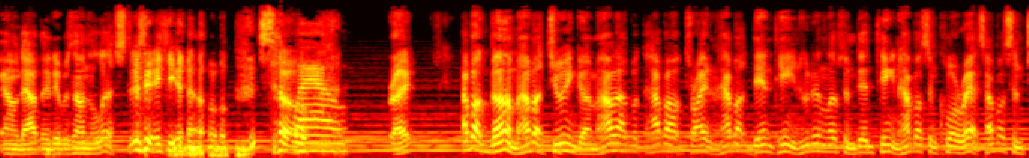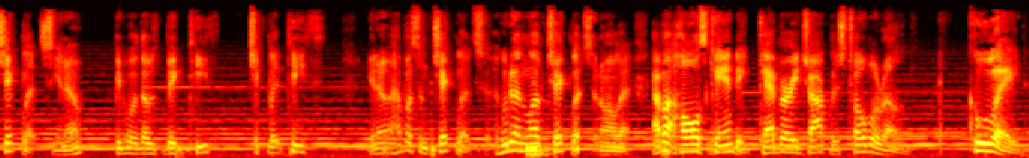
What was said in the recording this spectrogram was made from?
found out that it was on the list, you know. So, wow. right? How about gum? How about chewing gum? How about how about Trident? How about Dentyne? Who doesn't love some Dentyne? How about some Clorets? How about some chiclets? You know, people with those big teeth, chiclet teeth. You know, how about some chiclets? Who doesn't love chiclets and all that? How about Halls candy, Cadbury chocolates, Toblerone, Kool Aid,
